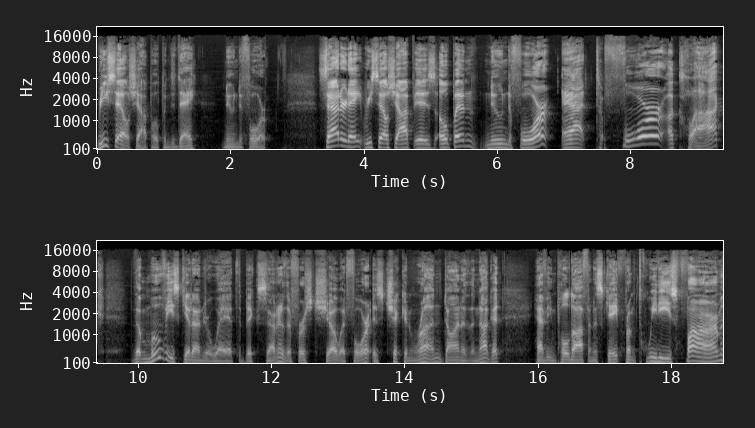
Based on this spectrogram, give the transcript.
Resale shop open today, noon to 4. Saturday, resale shop is open noon to 4. At 4 o'clock, the movies get underway at the Big Center. The first show at 4 is Chicken Run, Dawn of the Nugget. Having pulled off an escape from Tweedy's farm,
